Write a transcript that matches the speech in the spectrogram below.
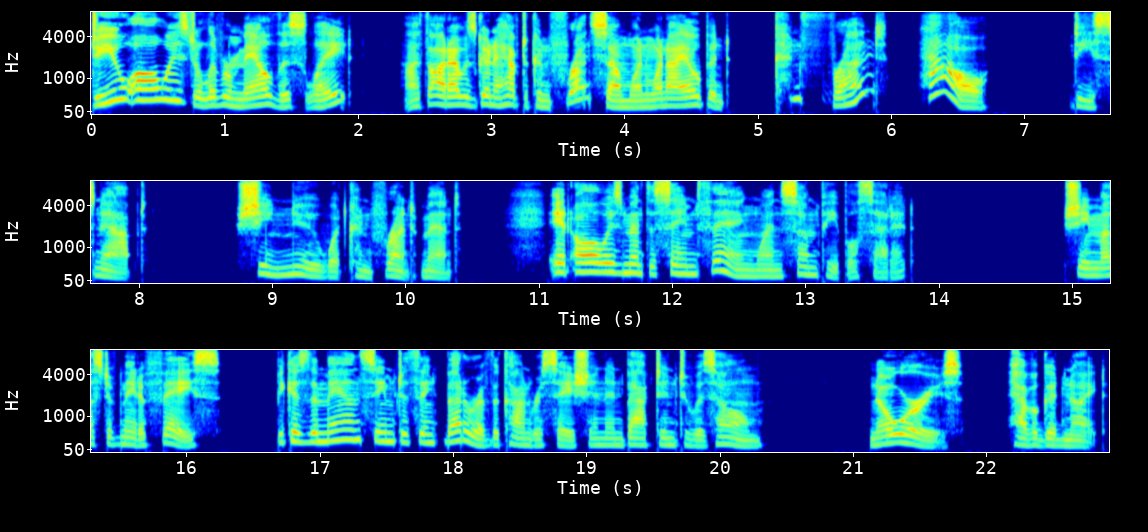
Do you always deliver mail this late? I thought I was going to have to confront someone when I opened. Confront? How? Dee snapped. She knew what confront meant. It always meant the same thing when some people said it. She must have made a face, because the man seemed to think better of the conversation and backed into his home. No worries. Have a good night.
